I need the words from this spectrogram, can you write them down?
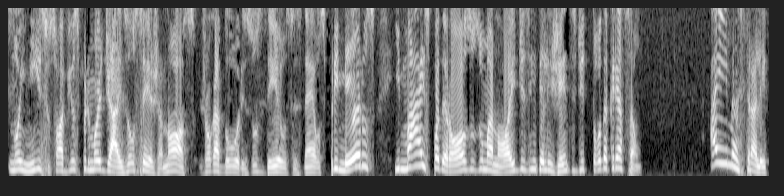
no início só havia os primordiais, ou seja, nós, jogadores, os deuses, né, os primeiros e mais poderosos humanoides inteligentes de toda a criação. Aí, mestre Ale,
